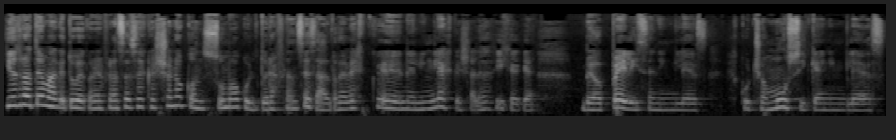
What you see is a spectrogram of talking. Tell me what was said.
Y otro tema que tuve con el francés es que yo no consumo cultura francesa, al revés que en el inglés, que ya les dije que veo pelis en inglés, escucho música en inglés,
